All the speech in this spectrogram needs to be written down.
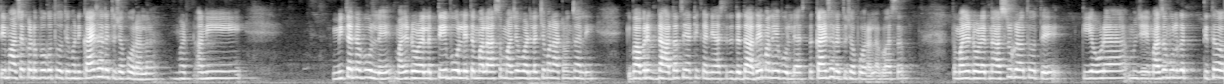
ते माझ्याकडं बघत होते म्हणे काय झालं तुझ्या पोराला? म्हट आणि मी त्यांना बोलले माझ्या डोळ्याला ते बोलले तर मला असं माझ्या वडिलांची मला आठवण झाली की बापरे दादाच या ठिकाणी असते तर दादाही मला हे बोलले असतं काय झालं तुझ्या पोराला बा असं? तर माझ्या डोळ्यातनं अश्रू गळत होते. की एवढ्या म्हणजे माझा मुलगा तिथं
